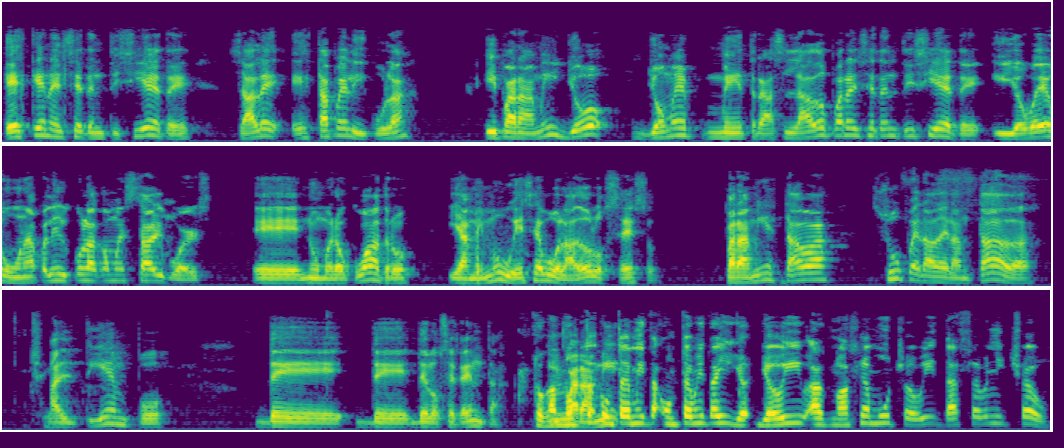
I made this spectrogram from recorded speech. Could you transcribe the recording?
es que en el 77 sale esta película y para mí, yo, yo me, me, traslado para el 77 y yo veo una película como Star Wars eh, número 4 y a mí me hubiese volado los sesos. Para mí estaba súper adelantada al tiempo de, de, los 70. Tocando un, temita, un temita ahí, yo, yo vi, ah, no hace mucho, vi That 70 Show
